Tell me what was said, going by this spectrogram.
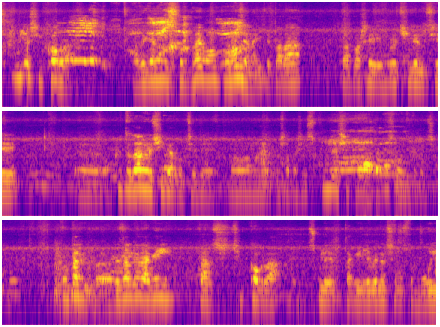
স্কুলের শিক্ষকরা তাদেরকে আমি শ্রদ্ধা এবং প্রণাম জানাই যে তারা তার পাশে এভাবে ছিলেন, সে অকৃতদার হয়ে স্বীকার করছে যে বাবা মায়ের পাশাপাশি স্কুলের শিক্ষকরা তাকে সহযোগিতা করছে। তো তার রেজাল্টের আগেই তার শিক্ষকরা স্কুলের তাকে ইলেভেনের সমস্ত বই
